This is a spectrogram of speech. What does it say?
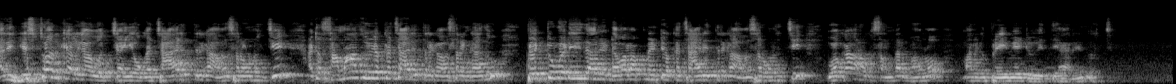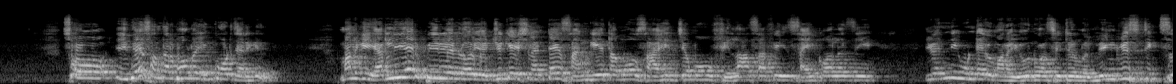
అది హిస్టారికల్గా వచ్చాయి. ఒక చారిత్రక అవసరం నుంచి అంటే సమాజం యొక్క చారిత్రక అవసరం కాదు పెట్టుబడి దాని డెవలప్మెంట్ యొక్క చారిత్రక అవసరం నుంచి ఒకనొక సందర్భంలో మనకు ప్రైవేటు విద్య అనేది వచ్చింది. సో ఇదే సందర్భంలో ఇంకోటి జరిగింది. మనకి ఎర్లియర్ పీరియడ్లో ఎడ్యుకేషన్ అంటే సంగీతము సాహిత్యము ఫిలాసఫీ సైకాలజీ ఇవన్నీ ఉండేవి మన యూనివర్సిటీలో లింగ్విస్టిక్స్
